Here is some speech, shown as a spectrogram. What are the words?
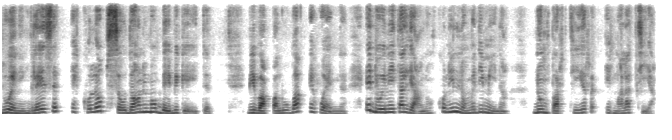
due in inglese e con lo pseudonimo Baby Gate, Viva Paluba e When, e due in italiano con il nome di Mina, Non partir e Malattia.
